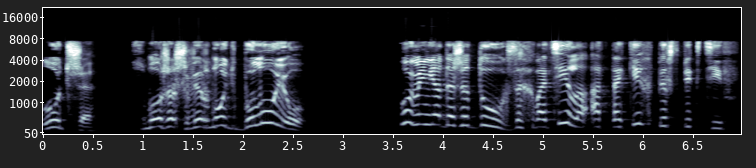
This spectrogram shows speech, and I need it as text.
лучше, сможешь вернуть былую. У меня даже дух захватило от таких перспектив.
